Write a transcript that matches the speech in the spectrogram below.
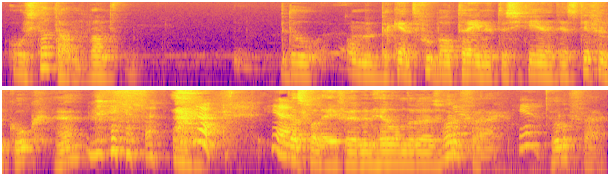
Hoe is dat dan? Want, ik bedoel, om een bekend voetbaltrainer te citeren, het is different cook. Hè? ja. Ja. Dat is wel even een heel andere zorgvraag. Ja. Hulpvraag.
